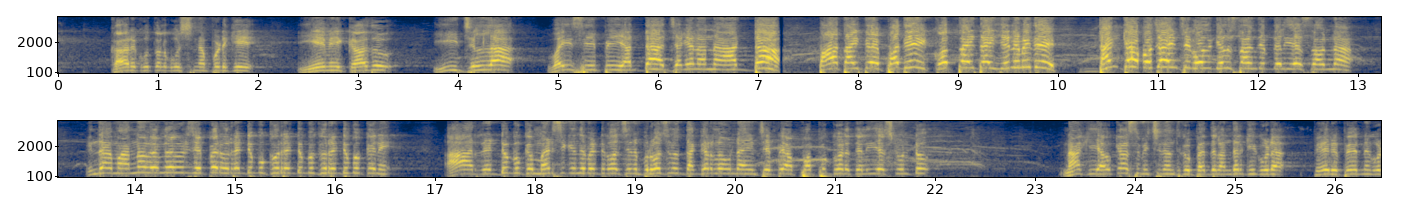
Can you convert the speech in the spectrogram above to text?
కారుకూతలు కూర్చున్నప్పటికీ ఏమీ కాదు. ఈ జిల్లా వైసీపీ అడ్డా జగన్ అన్న అడ్డా. పాత అయితే పది కొత్త అయితే ఎనిమిది. డంకా బజాయించి గెలుస్తా గెలుస్తానని చెప్పి తెలియజేస్తా ఉన్నా. ఇందాక మా అన్నలు అందరూ కూడా చెప్పారు red book red book red book అని. ఆ రెడ్ బుక్ మడిసి కింద పెట్టుకోవాల్సిన రోజులు దగ్గరలో ఉన్నాయని చెప్పి ఆ పప్పుకు కూడా తెలియజేసుకుంటూ నాకు ఈ అవకాశం ఇచ్చినందుకు పెద్దలందరికీ కూడా పేరు పేరుని కూడా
